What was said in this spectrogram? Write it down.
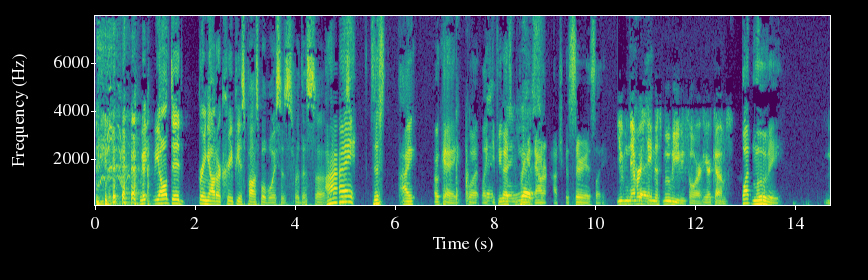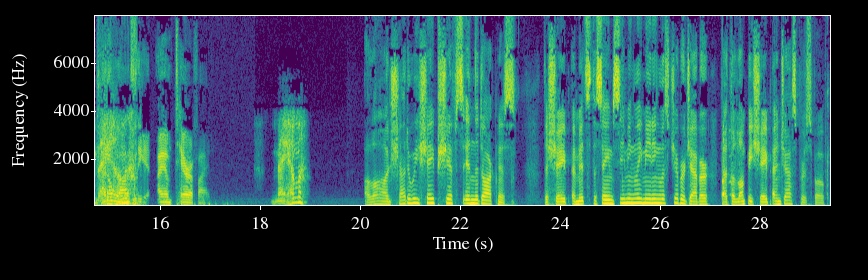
We we all did bring out our creepiest possible voices for this. Uh, I just I okay, but like if you guys can you bring guys- it down a notch, because seriously, You've never Yeah. seen this movie before. Here it comes. what movie? I don't want to see it. I am terrified. Ma'am? A large shadowy shape shifts in the darkness. The shape emits the same seemingly meaningless jibber jabber that the lumpy shape and Jasper spoke.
